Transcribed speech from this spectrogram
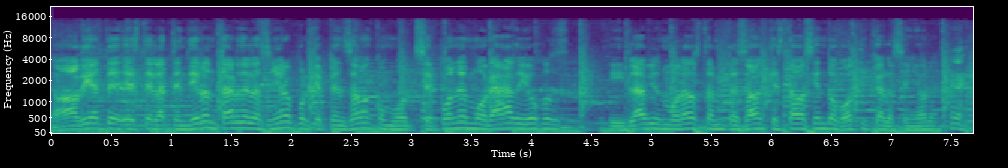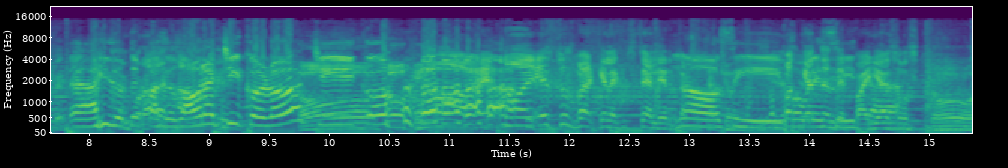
No, fíjate, este, la atendieron tarde la señora porque pensaban como se pone morado y ojos y labios morados, también pensaban que estaba haciendo gótica la señora. Ay, no te pases. Ahora, chico, ¿no? No, chico. No, eh, no, esto es para que la gente esté alerta. No, muchachos. sí, No para que anden de payasos. Oh,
